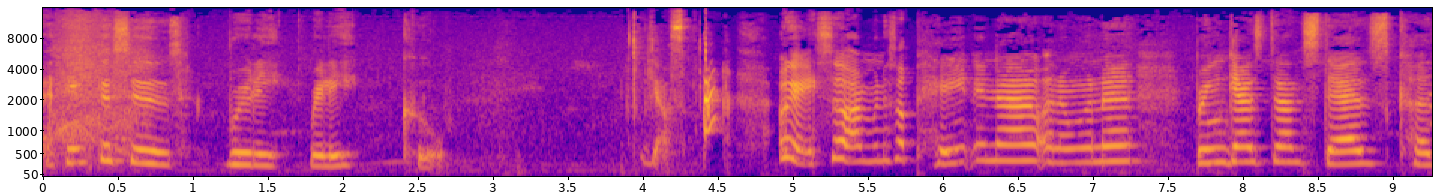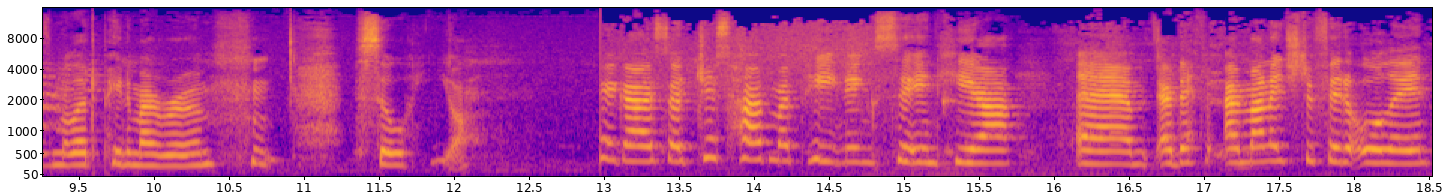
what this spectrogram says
I think this is really, really cool. Yes. Ah! Okay, so I'm gonna start painting now and I'm gonna bring you guys downstairs because I'm allowed to paint in my room. so yeah. Okay guys, so I just have my painting sitting here. Um, I, I managed to fit it all in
